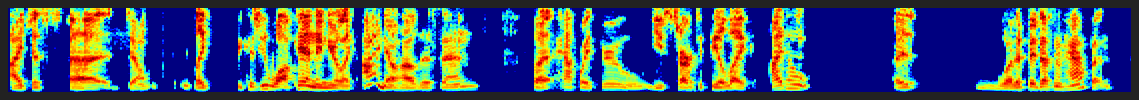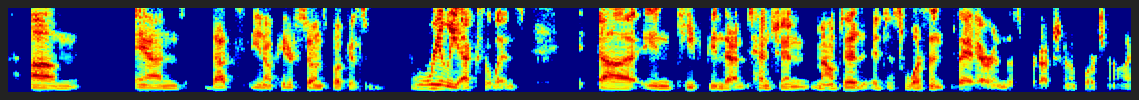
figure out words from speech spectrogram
I just uh, don't like because you walk in and you're like, I know how this ends. But halfway through, you start to feel like, I don't, I, what if it doesn't happen? Um, and that's, you know, Peter Stone's book is really excellent uh, in keeping that tension mounted. It just wasn't there in this production, unfortunately.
